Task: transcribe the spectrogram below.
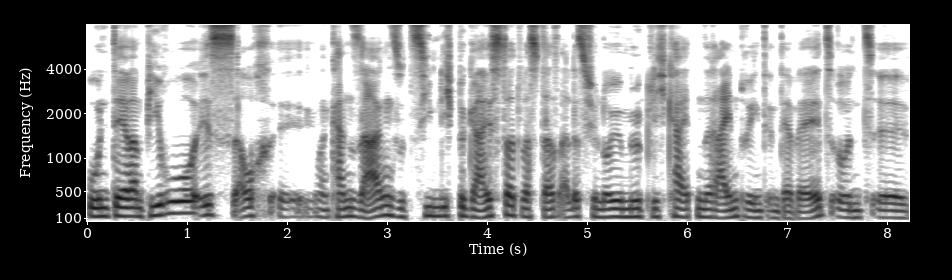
Und der Vampiro ist auch, äh, man kann sagen, so ziemlich begeistert, was das alles für neue Möglichkeiten reinbringt in der Welt und äh,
